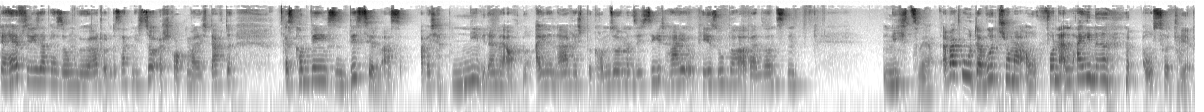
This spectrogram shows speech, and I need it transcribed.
der Hälfte dieser Person gehört und das hat mich so erschrocken, weil ich dachte, es kommt wenigstens ein bisschen was, aber ich habe nie wieder mehr auch nur eine Nachricht bekommen. So, wenn man sich sieht, hi, okay, super, aber ansonsten nichts mehr. Aber gut, da wurde es schon mal von alleine aussortiert.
